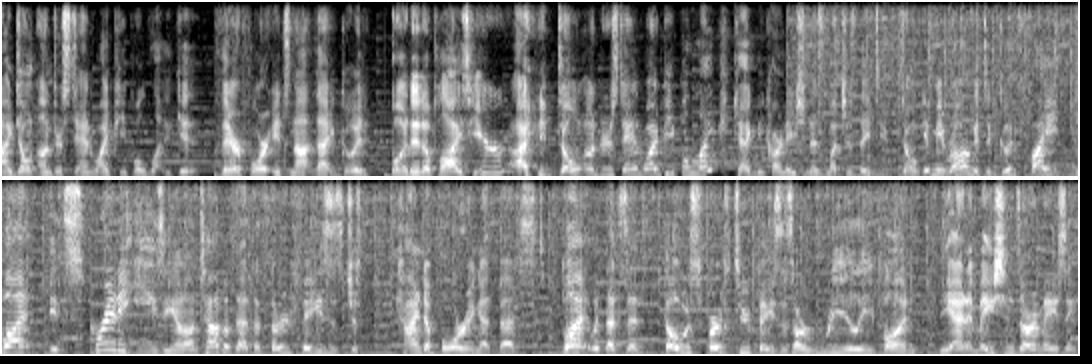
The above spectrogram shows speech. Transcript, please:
I don't understand why people like it, therefore it's not that good, but it applies here. I don't understand why people like Cagney Carnation as much as they do. Don't get me wrong, it's a good fight, but it's pretty easy, and on top of that, the third phase is just kind of boring at best. But with that said, those first two phases are really fun. The animations are amazing,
